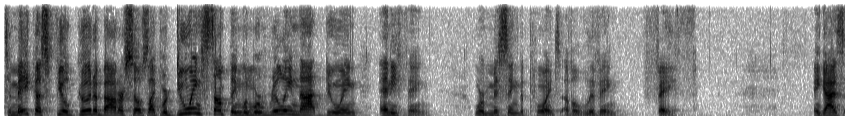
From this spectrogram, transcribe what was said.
to make us feel good about ourselves, like we're doing something when we're really not doing anything, we're missing the point of a living faith. And guys,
